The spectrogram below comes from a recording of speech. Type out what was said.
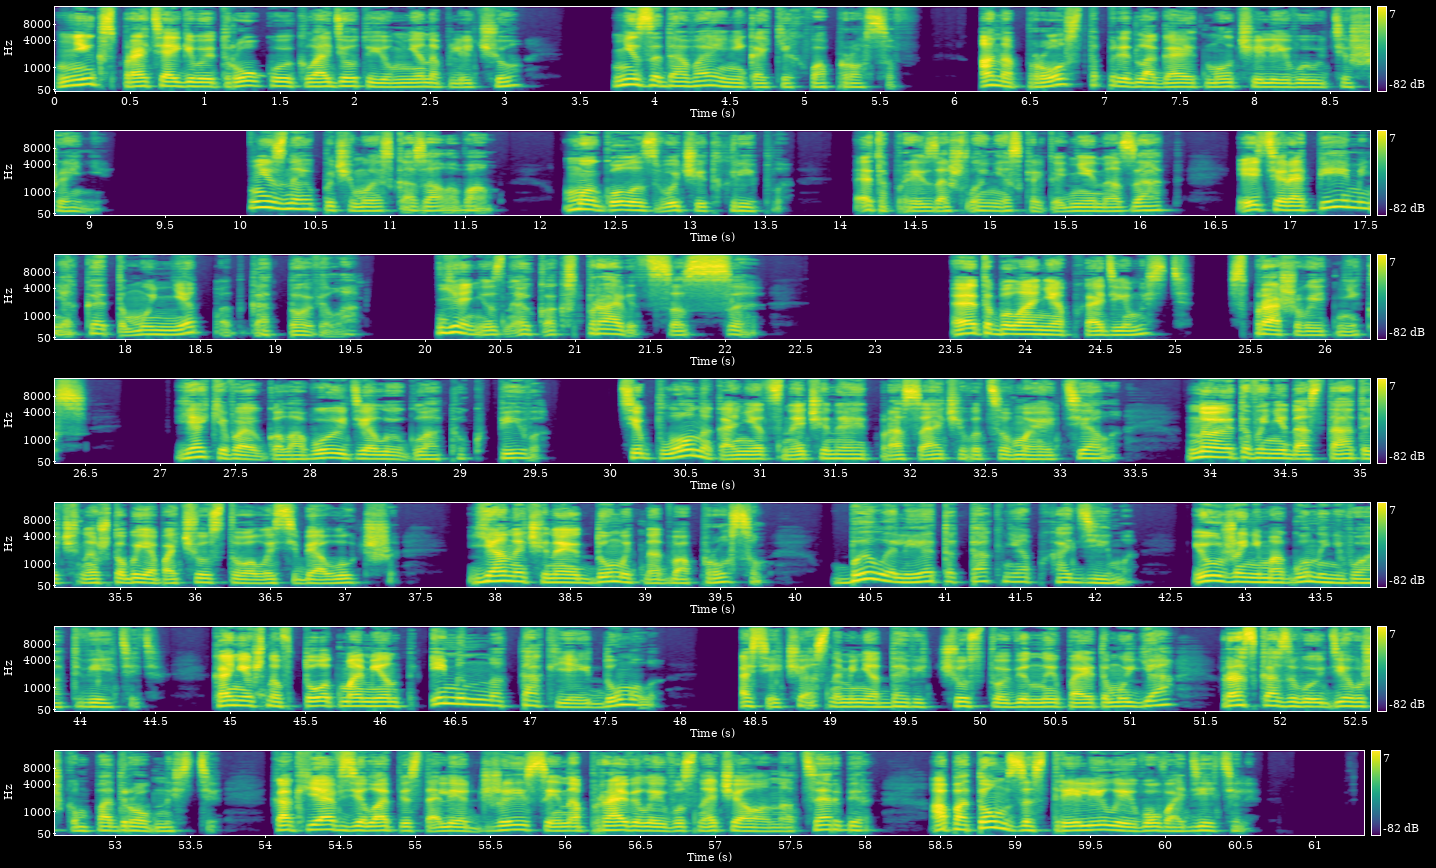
Никс протягивает руку и кладет ее мне на плечо, не задавая никаких вопросов. Она просто предлагает молчаливое утешение. Не знаю, почему я сказала вам. Мой голос звучит хрипло. Это произошло несколько дней назад, и терапия меня к этому не подготовила. Я не знаю, как справиться с... «Это была необходимость?» — спрашивает Никс. Я киваю головой и делаю глоток пива. Тепло, наконец, начинает просачиваться в мое тело, но этого недостаточно, чтобы я почувствовала себя лучше. Я начинаю думать над вопросом, было ли это так необходимо, и уже не могу на него ответить. Конечно, в тот момент именно так я и думала, а сейчас на меня давит чувство вины, поэтому я рассказываю девушкам подробности, как я взяла пистолет Джейса и направила его сначала на Цербер, а потом застрелила его водителя.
